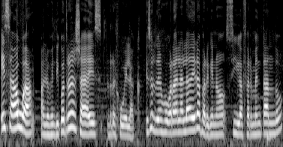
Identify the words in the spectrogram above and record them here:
Esa agua, a los 24 horas, ya es rejuvelac. Eso lo tenemos que guardar en la heladera para que no siga fermentando.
